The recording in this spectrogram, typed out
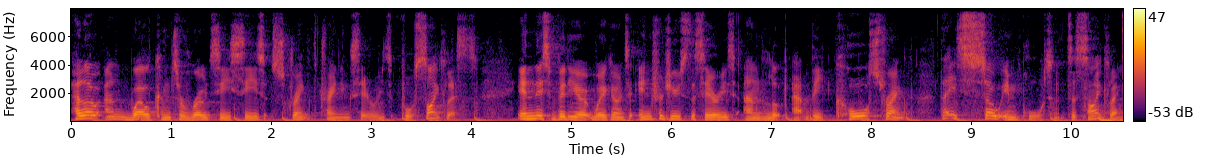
Hello and welcome to road.cc's strength training series for cyclists. In this video, we're going to introduce the series and look at the core strength that is so important to cycling.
